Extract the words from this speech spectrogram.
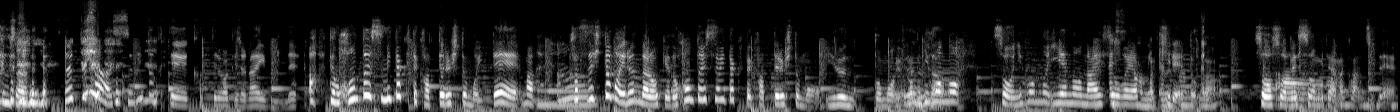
でもさそれってさ住みたくて買ってるわけじゃないもんね。あでも本当に住みたくて買ってる人もいてまあュ。貸す人もいるんだろうけど本当に住みたくて買ってる人もいると思うよ。なんか日本のそう日本の家の内装がやっぱ綺麗とかそうそう別荘みたいな感じで。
